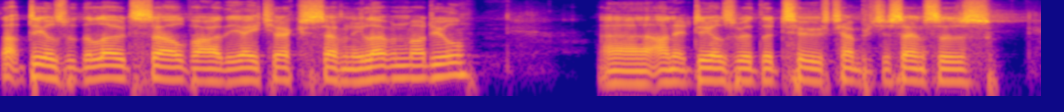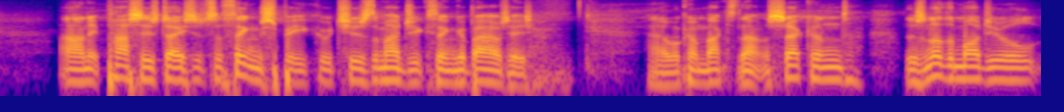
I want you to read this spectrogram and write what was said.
That deals with the load cell via the HX711 module, uh, and it deals with the two temperature sensors, and it passes data to ThingSpeak, which is the magic thing about it. Uh, we'll come back to that in a second. There's another module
